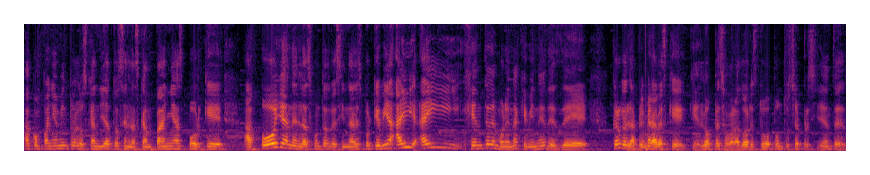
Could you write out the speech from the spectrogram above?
acompañamiento a los candidatos en las campañas, porque apoyan en las juntas vecinales, porque hay, hay gente de Morena que viene desde, creo que la primera vez que López Obrador estuvo a punto de ser presidente,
